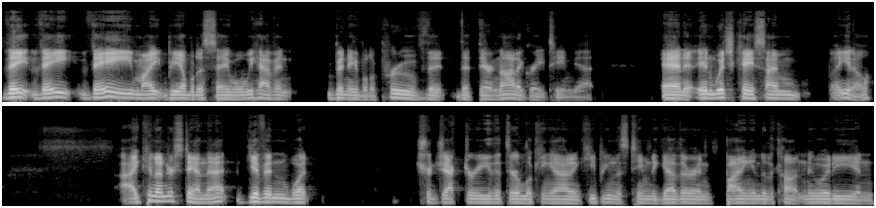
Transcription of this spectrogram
they they they might be able to say well we haven't been able to prove that that they're not a great team yet and in which case i'm you know i can understand that given what trajectory that they're looking at and keeping this team together and buying into the continuity and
